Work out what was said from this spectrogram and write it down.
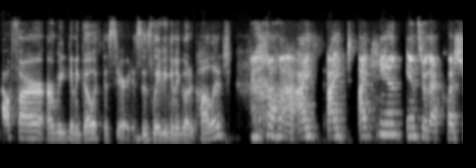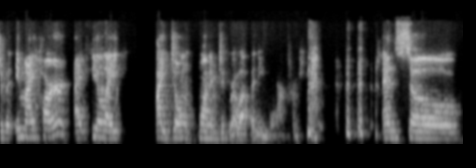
How far are we going to go with this series? Is Lady going to go to college? I I I can't answer that question, but in my heart, I feel like I don't want him to grow up anymore from here. and so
